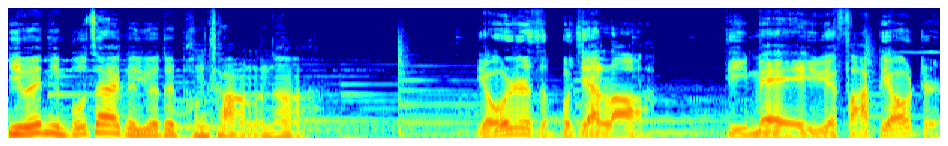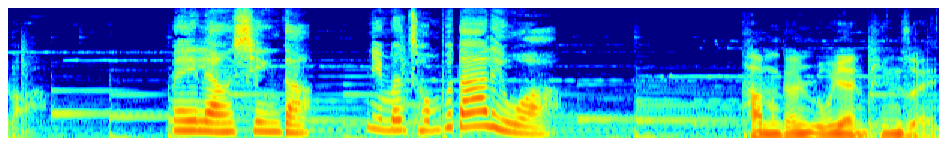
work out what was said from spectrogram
以为你不再给乐队捧场了呢。有日子不见了，弟妹越发标致了。没良心的，你们从不搭理我。他们跟如燕贫嘴，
